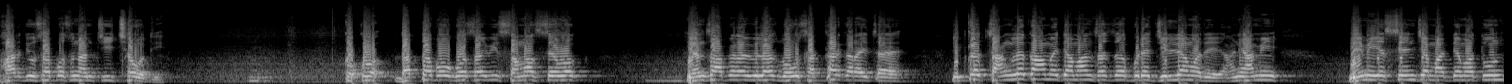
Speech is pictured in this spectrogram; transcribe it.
फार दिवसापासून आमची इच्छा होती. को दत्ताभाऊ गोसावी समाजसेवक यांचा आपल्याला विलास भाऊ सत्कार करायचा आहे. इतकं चांगलं काम आहे त्या माणसाचं पुऱ्या जिल्ह्यामध्ये. आणि आम्ही नेहमी एस सी एनच्या माध्यमातून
